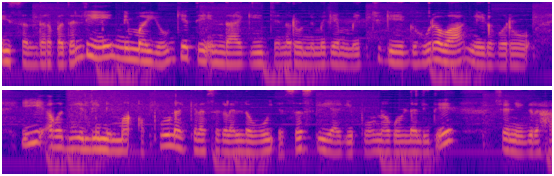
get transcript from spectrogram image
ಈ ಸಂದರ್ಭದಲ್ಲಿ ನಿಮ್ಮ ಯೋಗ್ಯತೆಯಿಂದಾಗಿ ಜನರು ನಿಮಗೆ ಮೆಚ್ಚುಗೆ, ಗೌರವ ನೀಡುವರು. ಈ ಅವಧಿಯಲ್ಲಿ ನಿಮ್ಮ ಅಪೂರ್ಣ ಕೆಲಸಗಳೆಲ್ಲವೂ ಯಶಸ್ವಿಯಾಗಿ ಪೂರ್ಣಗೊಳ್ಳಲಿದೆ. ಶನಿ ಗ್ರಹ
